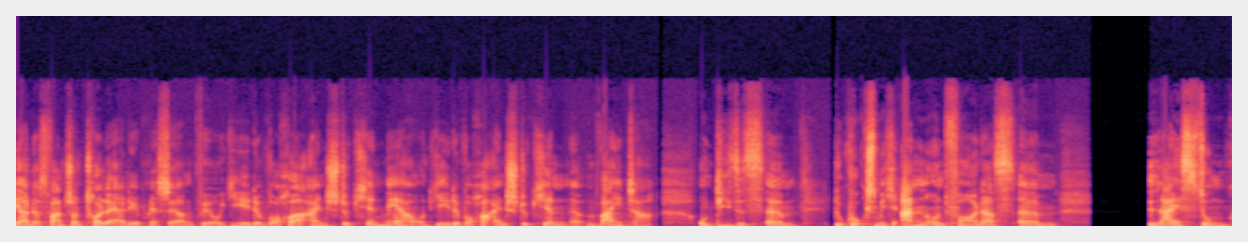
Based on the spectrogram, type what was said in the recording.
ja, das waren schon tolle Erlebnisse irgendwie. Jede Woche ein Stückchen mehr und jede Woche ein Stückchen äh, weiter. Und dieses, ähm, du guckst mich an und forderst ähm, Leistung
